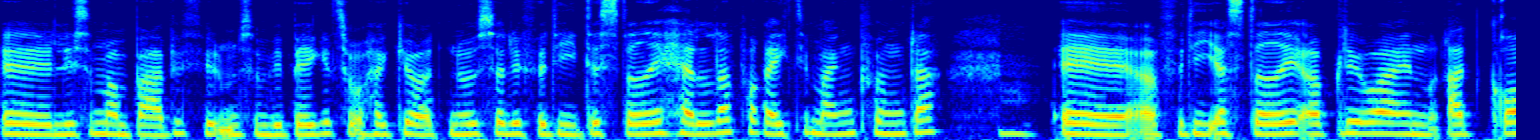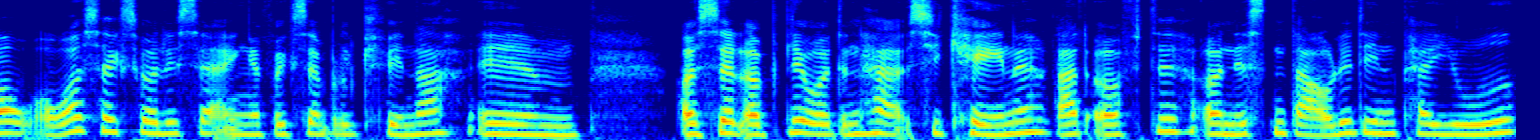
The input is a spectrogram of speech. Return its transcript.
øh, ligesom om Barbie-filmen, som vi begge to har gjort nu, så er det fordi, det stadig halter på rigtig mange punkter. Mm. Øh, og fordi jeg stadig oplever en ret grov overseksualisering af for eksempel kvinder. Øh, og selv oplever den her chikane ret ofte og næsten dagligt i en periode.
